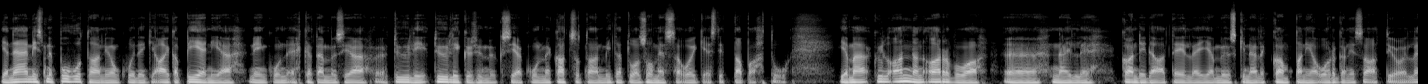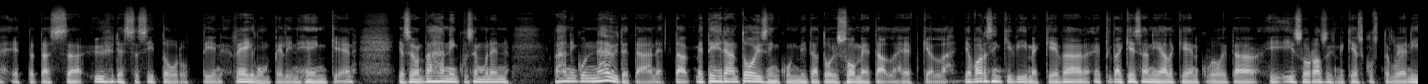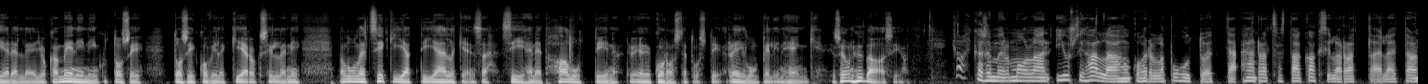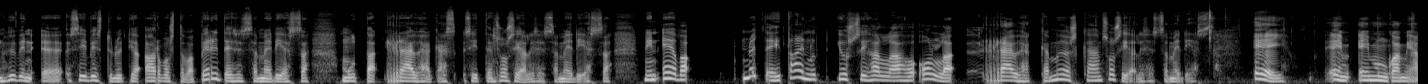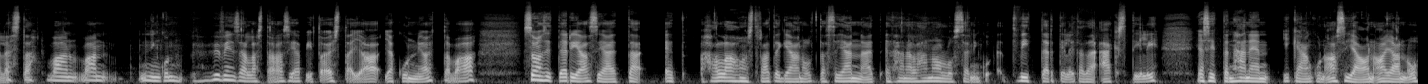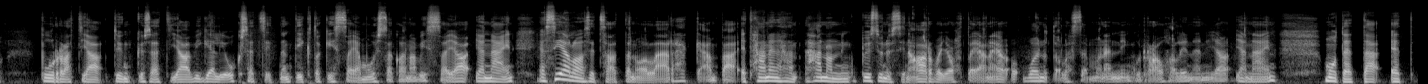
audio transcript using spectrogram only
Ja nämä, missä me puhutaan, niin on kuitenkin aika pieniä niin kuin ehkä tämmöisiä tyyli, tyylikysymyksiä, kun me katsotaan, mitä tuo somessa oikeasti tapahtuu. Ja mä kyllä annan arvoa näille kandidaateille ja myöskin näille kampanjaorganisaatioille, että tässä yhdessä sitouduttiin reilun pelin henkeen. Ja se on vähän niin kuin semmoinen, vähän niin kuin näytetään, että me tehdään toisin kuin mitä toi some tällä hetkellä. Ja varsinkin viime kevään tai kesän jälkeen, kun oli tämä iso rasismikeskustelu ja niin edelleen, joka meni niin kuin tosi, tosi koville kierroksille, niin mä luulen, että sekin jätti jälkensä siihen, että haluttiin korostetusti reilun pelin henki. Ja se on hyvä asia. Aikaisemmin me ollaan Jussi halla kohdalla puhuttu, että hän ratsastaa kaksilla rattailla, että on hyvin äh, sivistynyt ja arvostava perinteisessä mediassa, mutta räyhäkäs sitten sosiaalisessa mediassa. Niin Eeva, nyt ei tainnut Jussi halla olla räyhäkkä myöskään sosiaalisessa mediassa. Ei, ei, ei munkaan mielestä, vaan, vaan niin kuin hyvin sellaista asiapitoista ja, ja kunnioittavaa. Se on sitten eri asia, että, että halla strategia on ollut tässä jännä, että, että hänellä on ollut se niin kuin Twitter-tili, tätä X-tili, ja sitten hänen ikään kuin asia on ajanut purrat ja tynkkyset ja vigeliukset sitten TikTokissa ja muissa kanavissa ja, ja näin. Ja siellä on sitten saattanut olla ärhäkkäämpää, että hänen, hän, hän on niin kuin pysynyt siinä arvojohtajana ja voinut olla semmoinen niin rauhallinen ja, ja näin. Mutta että et,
